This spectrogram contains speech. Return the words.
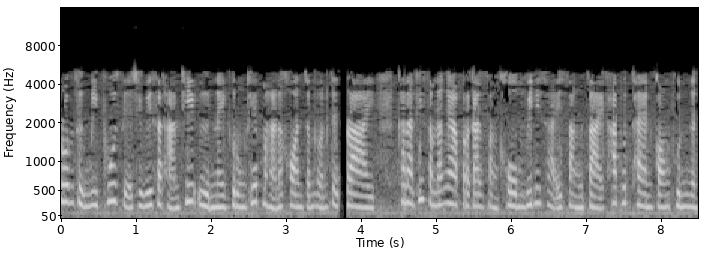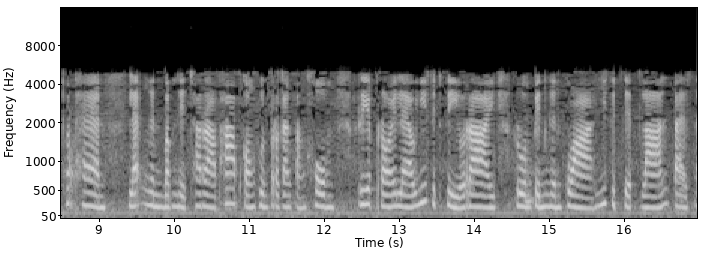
รวมถึงมีผู้เสียชีวิตสถานที่อื่นในกรุงเทพมหานครจำนวน 7 ราย ขณะที่สำนักงานประกันสังคมวินิจฉัยสั่งจ่ายค่าทดแทนกองทุนเงินทดแทน และเงินบำเหน็จชราภาพกองทุนประกันสังคม เรียบร้อยแล้ว 24 ราย รวมเป็นเงินกว่า 27 ล้าน8แส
